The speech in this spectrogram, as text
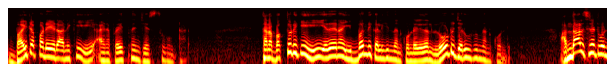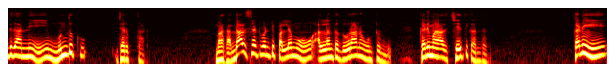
బయటపడేయడానికి ఆయన ప్రయత్నం చేస్తూ ఉంటాడు. తన భక్తుడికి ఏదైనా ఇబ్బంది కలిగిందనుకోండి ఏదైనా లోటు జరుగుతుందనుకోండి అందాల్సినటువంటి దాన్ని ముందుకు జరుపుతాడు. మనకు అందాల్సినటువంటి పల్లెము అల్లంత దూరాన ఉంటుంది కానీ మన అది చేతికి అందదు. కానీ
